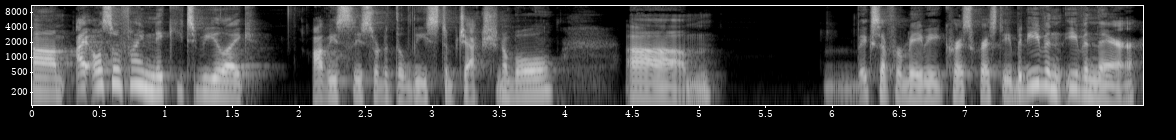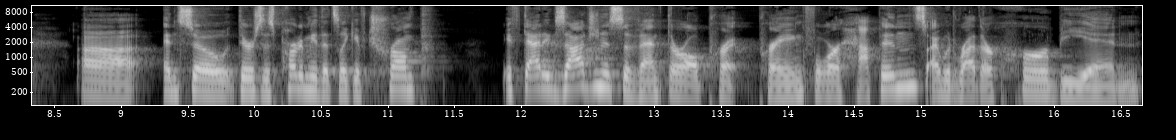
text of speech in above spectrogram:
Um, I also find Nikki to be like obviously sort of the least objectionable, um, except for maybe Chris Christie, but even even there. Uh, and so there's this part of me that's like, if Trump, if that exogenous event they're all pr- praying for happens, I would rather her be in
